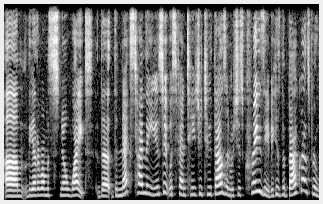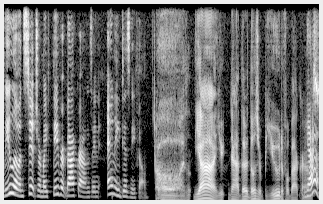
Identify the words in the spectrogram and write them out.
Um, the other one was Snow White. the The next time they used it was Fantasia 2000, which is crazy because the backgrounds for Lilo and Stitch are my favorite backgrounds in any Disney film. Oh yeah, you, yeah, those are beautiful backgrounds. Yeah,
